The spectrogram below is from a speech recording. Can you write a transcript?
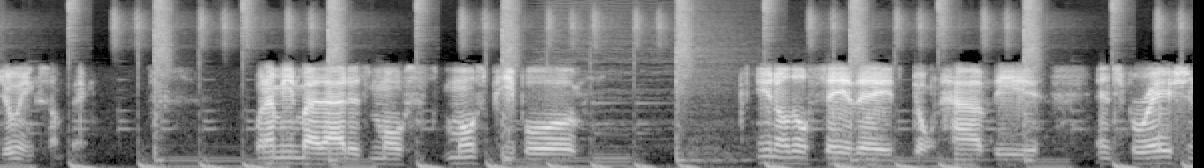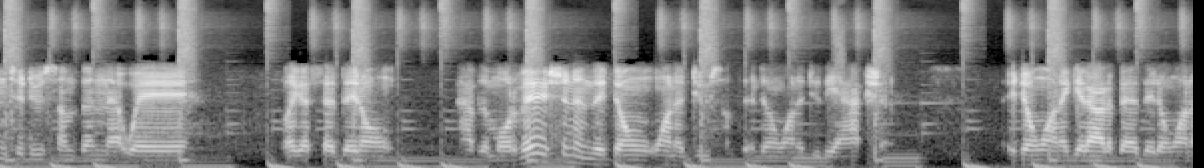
doing something. What I mean by that is most most people you know, they'll say they don't have the inspiration to do something that way. Like I said, they don't have the motivation and they don't want to do something. They don't want to do the action. They don't want to get out of bed. They don't want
